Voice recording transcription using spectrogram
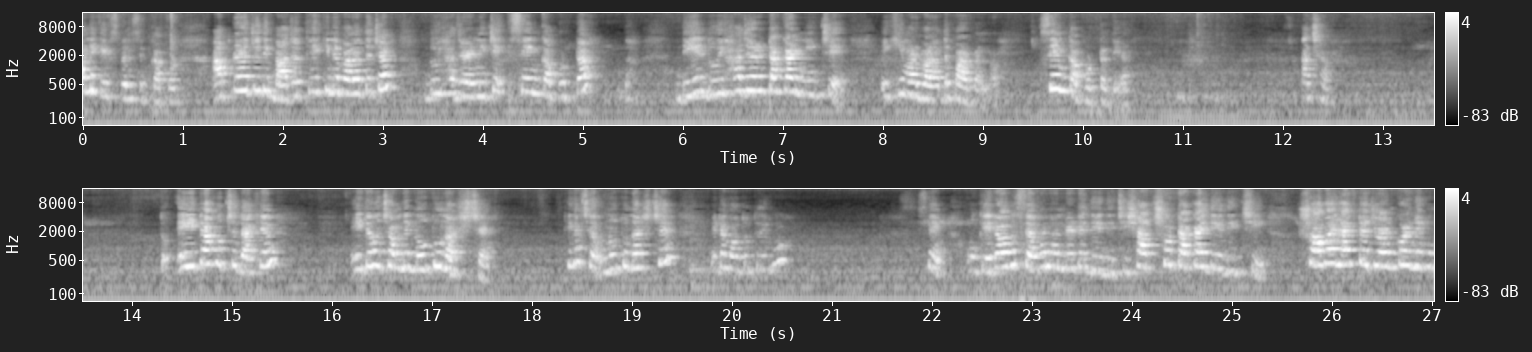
অনেক এক্সপেন্সিভ কাপড়। আপনারা যদি বাজার থেকে কিনে বানাতে চান, দুই হাজারের নিচে সেম কাপড়টা দিয়ে দুই হাজার টাকার নিচে এই খিমার বানাতে পারবেন না। সেম কাপড়টা দিয়ে। আচ্ছা। তো এইটা হচ্ছে দেখেন, এইটা হচ্ছে আমাদের নতুন আসছে। ঠিক আছে? নতুন আসছে। এটা কত দেব? সেম ওকে এটা আমি সেভেন হান্ড্রেডে দিয়ে দিচ্ছি, সাতশো টাকায় দিয়ে দিচ্ছি। সবাই লাইভটা জয়েন করেন এবং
